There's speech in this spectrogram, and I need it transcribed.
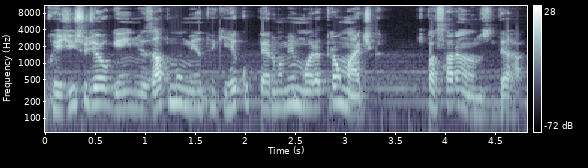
o registro de alguém no exato momento em que recupera uma memória traumática que passara anos enterrada.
